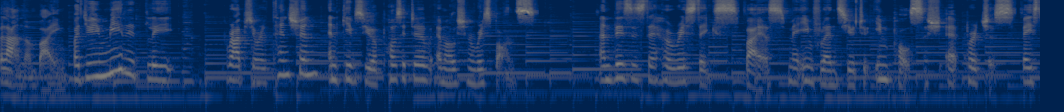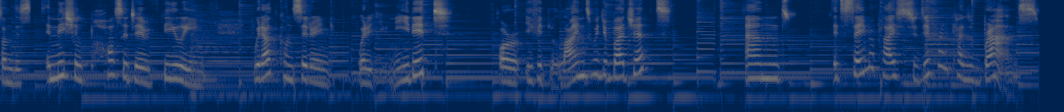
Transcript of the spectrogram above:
planned on buying, but you immediately grabs your attention and gives you a positive emotional response. And this is the heuristics bias may influence you to impulse purchase based on this initial positive feeling without considering whether you need it or if it aligns with your budget. And it same applies to different kinds of brands.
